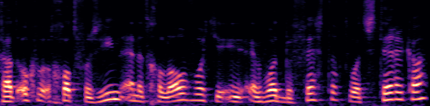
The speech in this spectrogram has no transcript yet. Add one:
Gaat ook God voorzien. En het geloof wordt, je in- er wordt bevestigd, wordt sterker.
